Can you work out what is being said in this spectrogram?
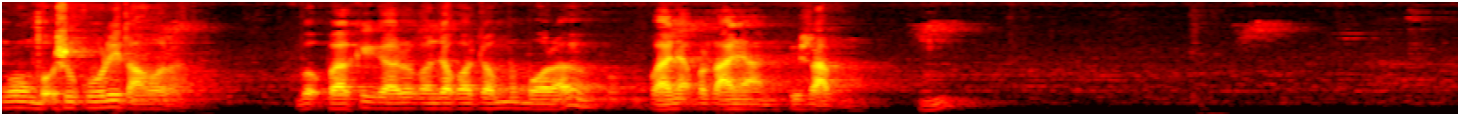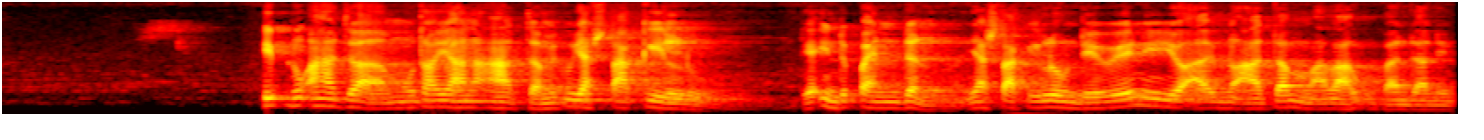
Mbok syukuri ta ora? Mbok bagi karo kanca-kancamu ora? Banyak pertanyaan hisab hmm. Ibnu Adam mutayana Adam iku yastakilu dia independen yastakilu dhewe ni ya Ibnu Adam malah bandane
